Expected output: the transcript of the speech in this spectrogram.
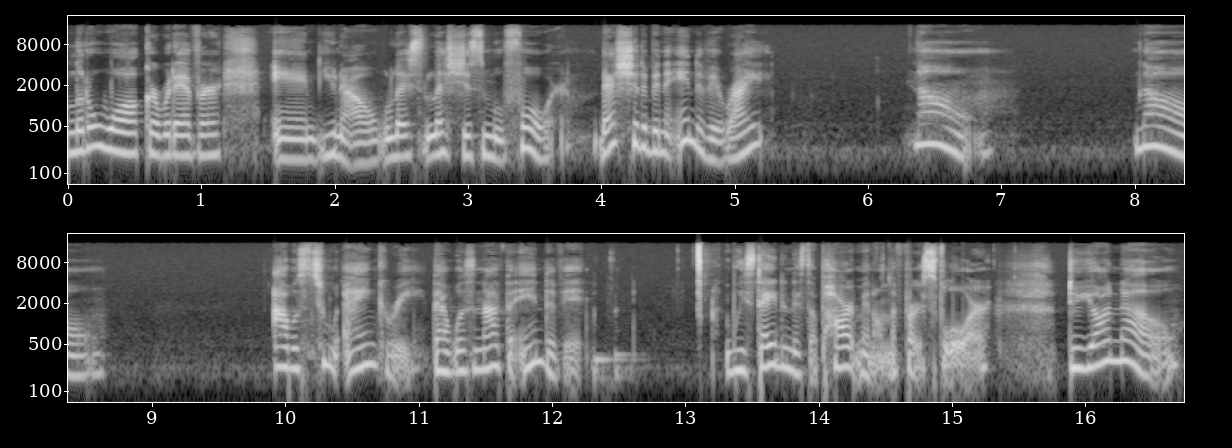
little walk or whatever. And you know, let's let's just move forward. That should have been the end of it, right? No. No. I was too angry. That was not the end of it we stayed in this apartment on the first floor. Do y'all know?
